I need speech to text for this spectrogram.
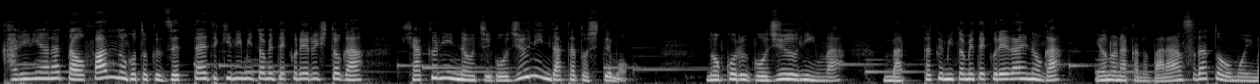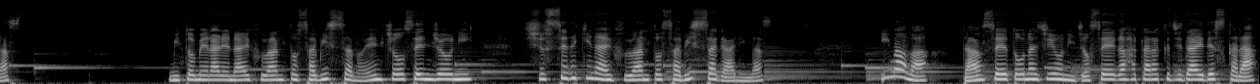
仮にあなたをファンのごとく絶対的に認めてくれる人が100人のうち50人だったとしても、残る50人は全く認めてくれないのが世の中のバランスだと思います。認められない不安と寂しさの延長線上に出世できない不安と寂しさがあります。今は男性と同じように女性が働く時代ですから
